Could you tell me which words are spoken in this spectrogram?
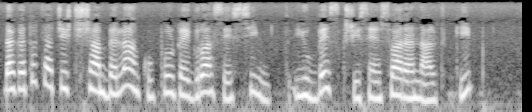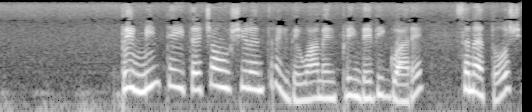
dacă toți acești șambelan cu pulpe groase simt, iubesc și se însoară în alt chip, prin minte îi trecea un șir întreg de oameni plini de vigoare, sănătoși,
